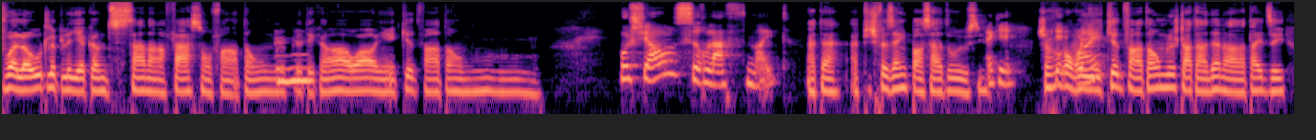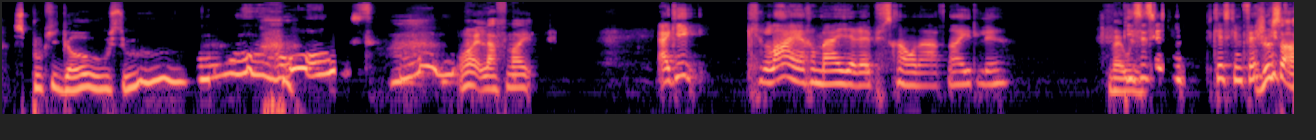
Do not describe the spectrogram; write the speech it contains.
vois l'autre, là, puis là, il y a comme du sang d'en face, son fantôme. là, Puis là, Mhm. t'es comme, ah, wow, il y a un kid fantôme. ouh. Faut que je chiale sur la fenêtre. Attends, ah, puis je faisais que penser à toi aussi. Ok. Chaque fois qu'on voyait ouais. un kid fantôme, là, je t'entendais dans la tête dire Spooky Ghost. ouh. Ouh. Ouais, la fenêtre. Ok, clairement, il aurait pu se rendre à la fenêtre, là. Ben Puis oui. c'est qui, qu'est-ce qui me fait? Juste en,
